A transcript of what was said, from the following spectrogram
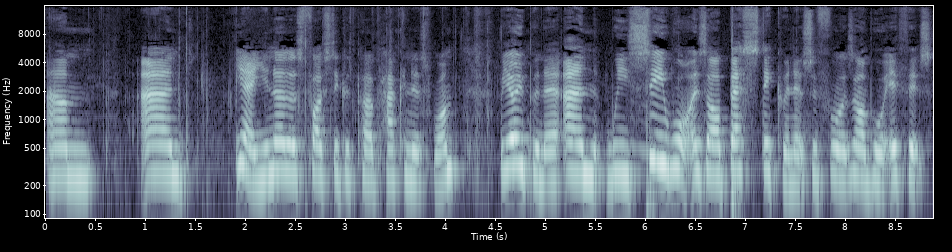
um, and yeah, you know there's five stickers per pack in this one. We open it and we see what is our best sticker in it. So, for example, if it's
